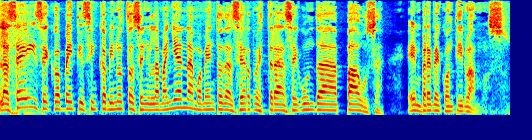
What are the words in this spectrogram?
Las seis con 25 minutos en la mañana, momento de hacer nuestra segunda pausa. En breve continuamos.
